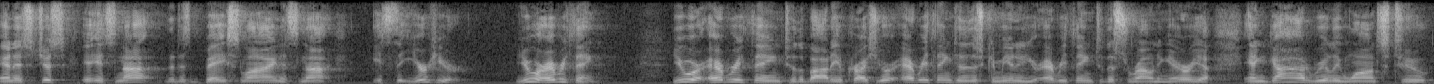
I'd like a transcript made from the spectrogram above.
And it's just, it's not that it's baseline, it's not, it's that you're here. You are everything. You are everything to the body of Christ. You're everything to this community. You're everything to the surrounding area. And God really wants to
